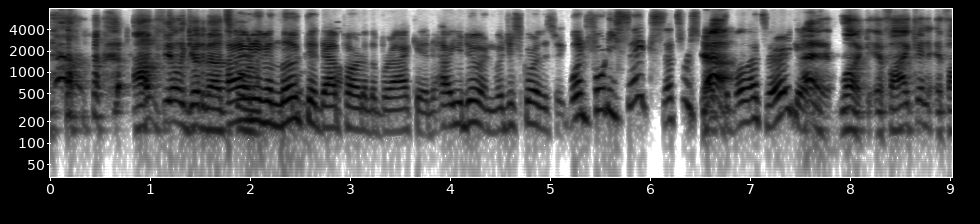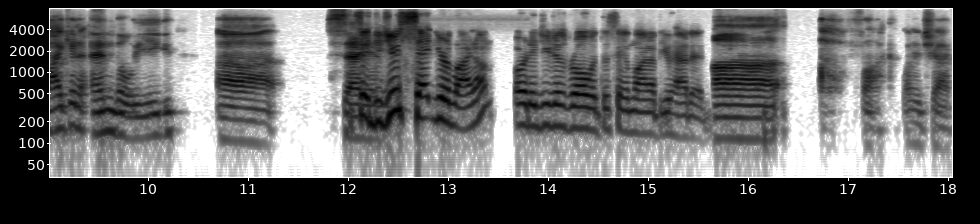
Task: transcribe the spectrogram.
I'm feeling good about scoring. I haven't even looked at that part of the bracket. How you doing? What'd you score this week? 146. That's respectable. Yeah. That's very good. Hey, look, if I can if I can end the league uh saying, So did you set your lineup? or did you just roll with the same lineup you had in? Uh, oh fuck. Let me check.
